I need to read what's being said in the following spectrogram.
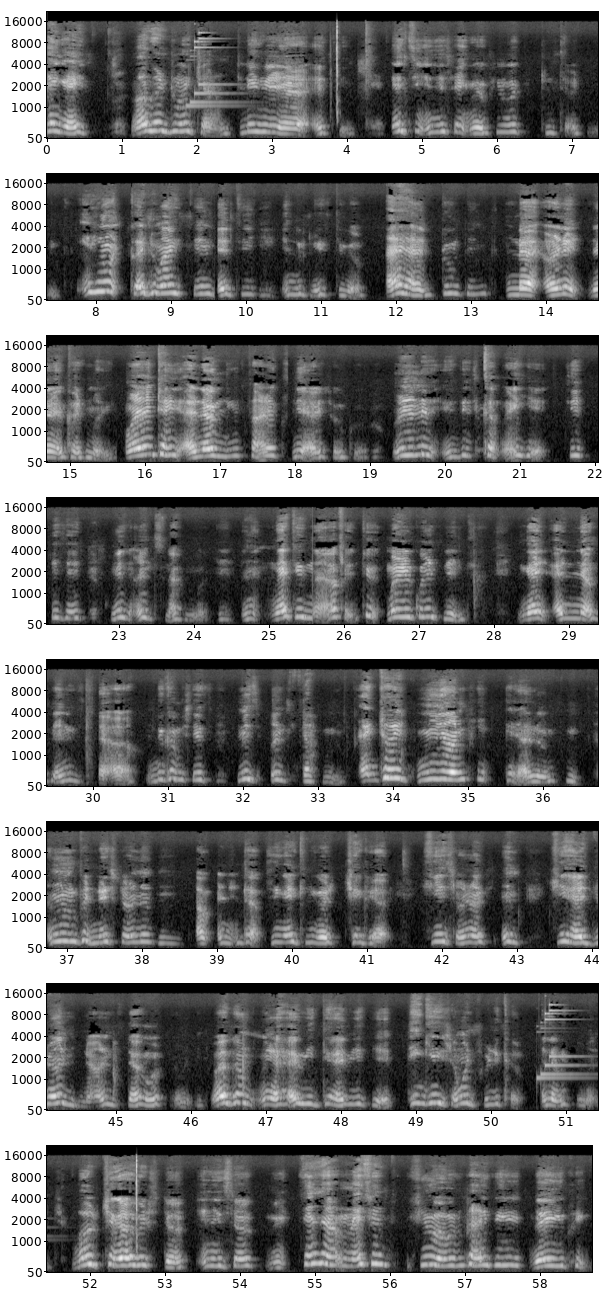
Hey guys, welcome to my channel. Today's video is Etsy is a site where people can search me. If you want customized things, Etsy is the place to go. I have two things that are it that I customize. When I tell you I love these products, they are so cool. One of them is this cup right here. See, it says Miss Unstoppable. And that is my outfit too. My coincidence. Guys, I love things at all. The cup says Miss Unstoppable. I chose neon I. I'm gonna put this one up at the top so you can go check out. She is so nice and she has drawn the unstoppable. Welcome, we are happy to have you here. Thank you so much for the cup. I love you so much. Go check out her stuff. It is so great. Send her a message. She to you very.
